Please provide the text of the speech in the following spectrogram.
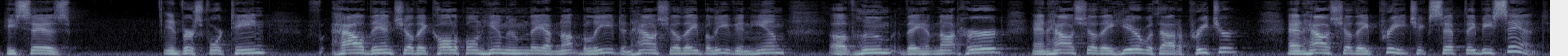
He says in verse 14, How then shall they call upon him whom they have not believed? And how shall they believe in him of whom they have not heard? And how shall they hear without a preacher? And how shall they preach except they be sent?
